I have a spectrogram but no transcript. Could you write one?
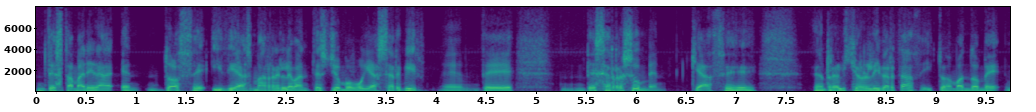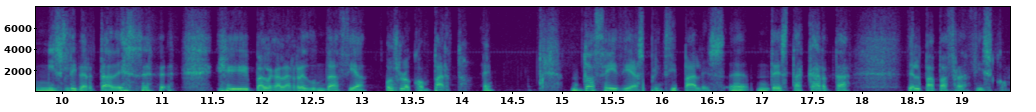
de esta manera, en 12 ideas más relevantes, yo me voy a servir eh, de, de, ese resumen que hace en Religión y Libertad y tomándome mis libertades y valga la redundancia, os lo comparto. ¿eh? 12 ideas principales ¿eh? de esta carta del Papa Francisco.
